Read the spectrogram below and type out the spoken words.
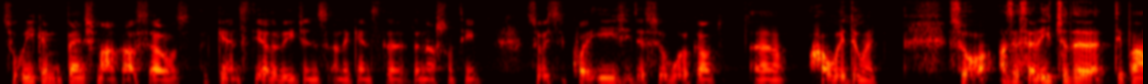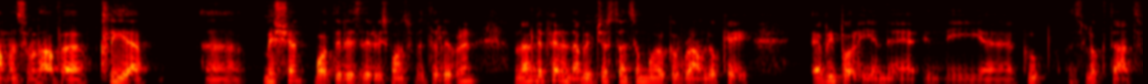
so we can benchmark ourselves against the other regions and against the, the national team. So it's quite easy to sort of work out uh, how we're doing. So, as I said, each of the departments will have a clear uh, mission, what it is they're responsible for delivering, and underpinning that, we've just done some work around. Okay, everybody in the in the uh, group has looked at.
